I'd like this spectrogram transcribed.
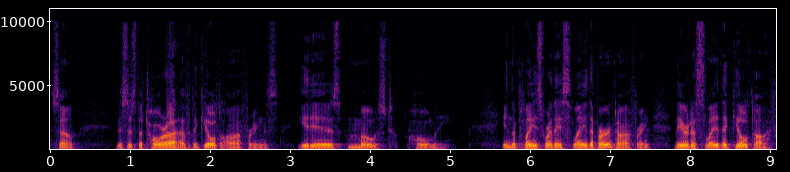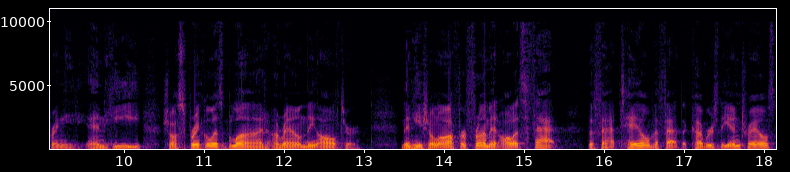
So, this is the Torah of the guilt offerings. It is most holy. In the place where they slay the burnt offering, they are to slay the guilt offering, and he shall sprinkle its blood around the altar. Then he shall offer from it all its fat, the fat tail, the fat that covers the entrails,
